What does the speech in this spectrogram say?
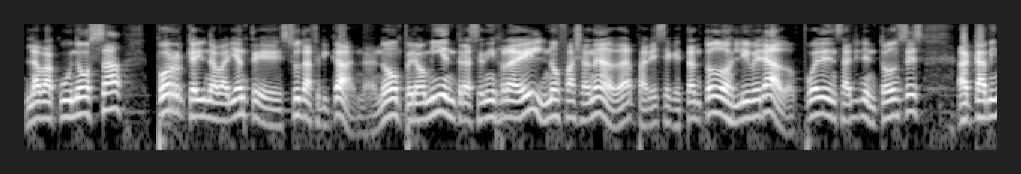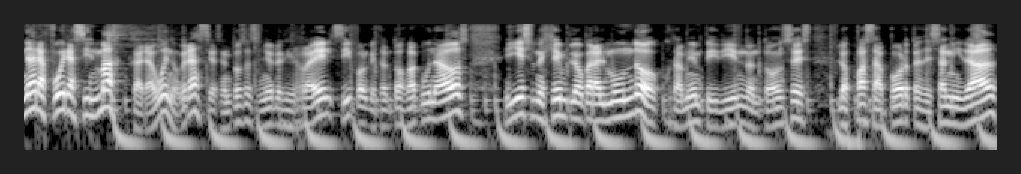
la vacunosa, porque hay una variante sudafricana, ¿no? Pero mientras en Israel no falla nada, parece que están todos liberados. Pueden salir entonces a caminar afuera sin máscara. Bueno, gracias entonces señores de Israel, sí, porque están todos vacunados y es un ejemplo para el mundo, también pidiendo entonces los pasaportes de sanidad.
